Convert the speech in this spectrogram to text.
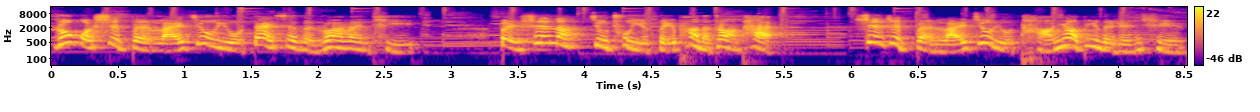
如果是本来就有代谢紊乱问题，本身呢就处于肥胖的状态，甚至本来就有糖尿病的人群。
